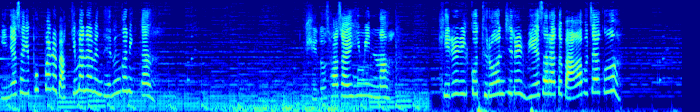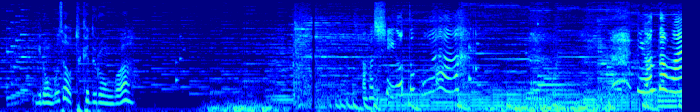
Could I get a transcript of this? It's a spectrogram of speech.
이 녀석이 폭발을 막기만 하면 되는 거니까 쥐도 사자의 힘이 있나 길을 잃고 들어온 지를 위해서라도 막아보자고 이런 곳에 어떻게 들어온 거야? 아씨 또 뭐야 또 뭐야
